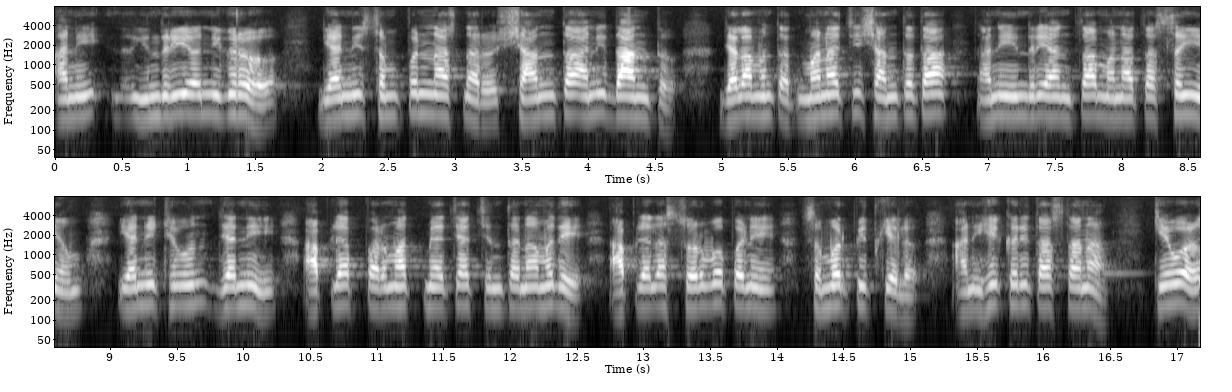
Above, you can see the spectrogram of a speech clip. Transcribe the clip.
आणि इंद्रिय निग्रह यांनी संपन्न असणारं शांत आणि दांत ज्याला म्हणतात मनाची शांतता आणि इंद्रियांचा मनाचा संयम यांनी ठेवून ज्यांनी आपल्या परमात्म्याच्या चिंतनामध्ये आपल्याला सर्वपणे समर्पित केलं. आणि हे करीत असताना केवळ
